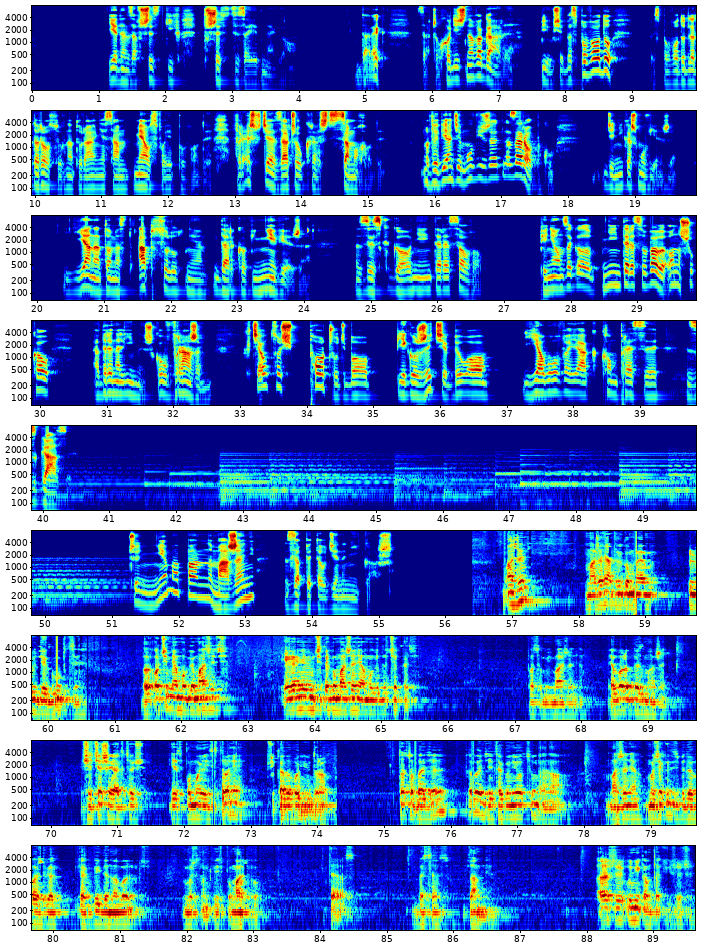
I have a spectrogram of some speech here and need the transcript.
Jeden za wszystkich, wszyscy za jednego. Darek zaczął chodzić na wagary. Bił się bez powodu, bez powodu dla dorosłych, naturalnie sam miał swoje powody. Wreszcie zaczął kraść samochody. W wywiadzie mówi, że dla zarobku. Dziennikarz mu wierzy. Ja natomiast absolutnie Darkowi nie wierzę. Zysk go nie interesował. Pieniądze go nie interesowały. On szukał adrenaliny, szukał wrażeń. Chciał coś poczuć, bo jego życie było jałowe jak kompresy z gazy. Czy nie ma pan marzeń? zapytał dziennikarz. Marzeń? Marzenia tylko mają ludzie głupcy. Bo o czym ja mogę marzyć, ja nie wiem, czy tego marzenia mogę doczekać. Po co mi marzenia? Ja wolę bez marzeń. Się cieszę, jak coś jest po mojej stronie, przykładowo jutro. To, co będzie, to będzie, tego nie odsunę. No, marzenia, może kiedyś będę ważył, jak, wyjdę na wolność. Może tam kiedyś pomarzył. Teraz. Bez sensu. Dla mnie. Ale raczej unikam takich rzeczy.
